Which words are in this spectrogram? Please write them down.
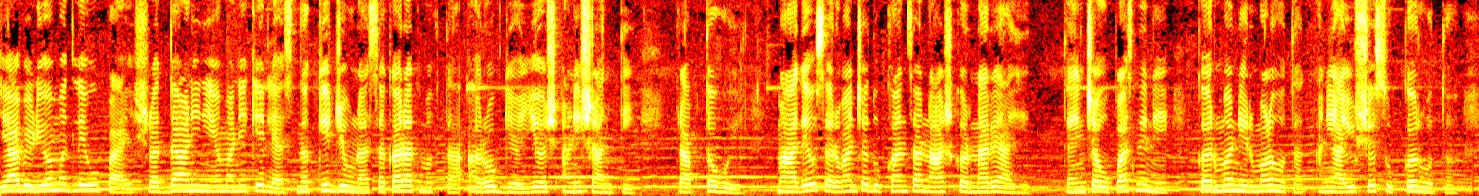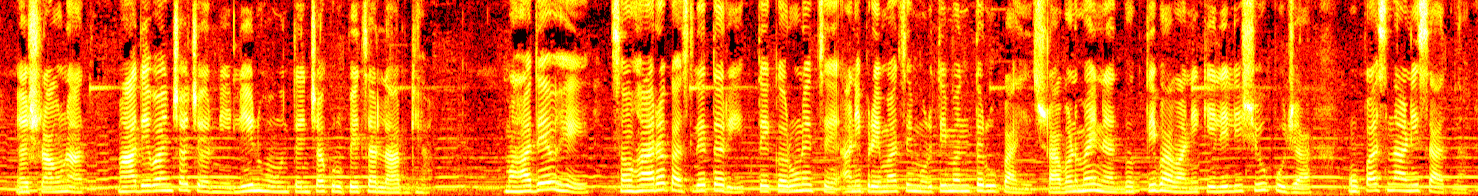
या व्हिडिओमधले उपाय श्रद्धा आणि नियमाने केल्यास नक्कीच जीवनात सकारात्मकता आरोग्य यश आणि शांती प्राप्त होईल. महादेव सर्वांच्या दुःखांचा नाश करणारे आहेत. त्यांच्या उपासनेने कर्म निर्मळ होतात आणि आयुष्य सुकर होतं. या श्रावणात महादेवांच्या चरणी लीन होऊन त्यांच्या कृपेचा लाभ घ्या. महादेव हे संहारक असले तरी ते करुणेचे आणि प्रेमाचे मूर्तिमंत रूप आहेत. श्रावण महिन्यात भक्तिभावाने केलेली शिवपूजा उपासना आणि साधना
